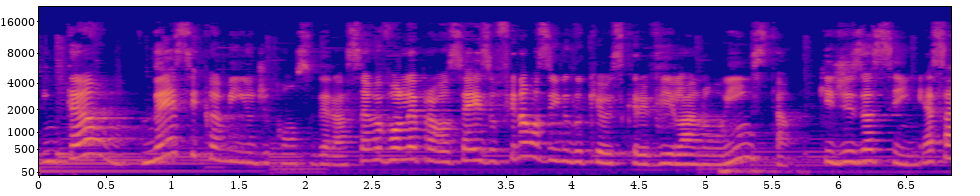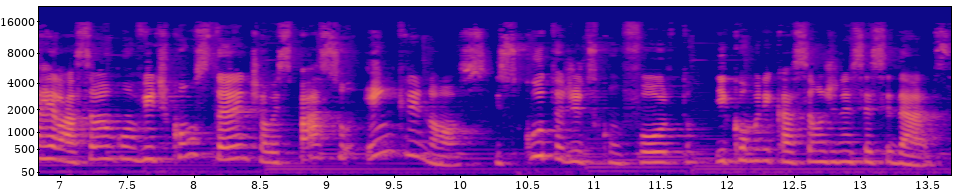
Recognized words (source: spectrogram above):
Então, nesse caminho de consideração, eu vou ler para vocês o finalzinho do que eu escrevi lá no Insta, que diz assim: essa relação é um convite constante ao espaço entre nós, escuta de desconforto e comunicação de necessidades.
